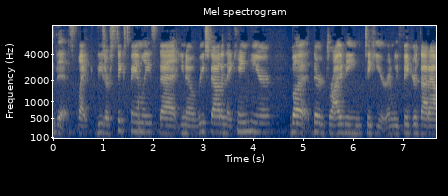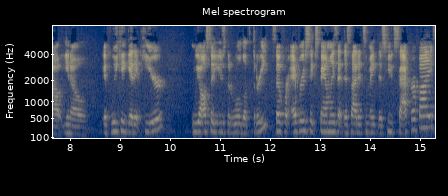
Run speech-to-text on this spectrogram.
this. Like these are six families that you know reached out and they came here, but they're driving to here, and we figured that out. You know, if we could get it here, we also use the rule of three. So for every six families that decided to make this huge sacrifice,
